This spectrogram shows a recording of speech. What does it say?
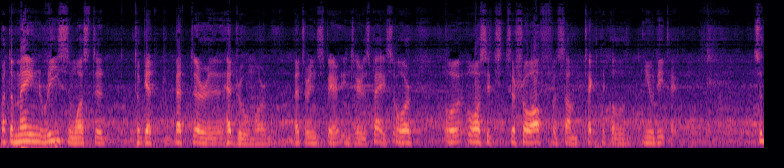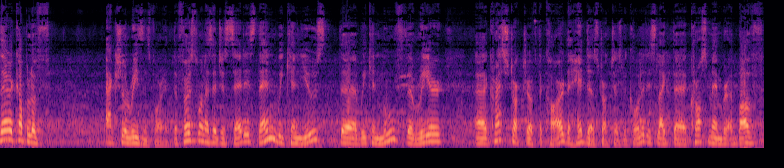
But the main reason was to to get better uh, headroom or better interior space, or, or was it to show off some technical new detail? So there are a couple of actual reasons for it. The first one, as I just said, is then we can use the we can move the rear uh, crash structure of the car, the header structure as we call it, is like the cross member above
